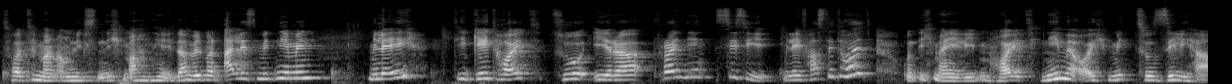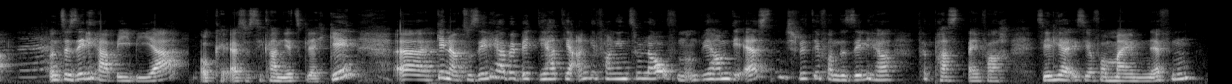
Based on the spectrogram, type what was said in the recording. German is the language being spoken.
sollte man am liebsten nicht machen. Hey, da will man alles mitnehmen. Miley, die geht heute zu ihrer Freundin Sissi. Miley fastet heute und ich, meine Lieben, heute nehme euch mit zu Seliha. Unser Seliha-Baby, ja? Okay, also sie kann jetzt gleich gehen. Äh, genau, zu Seliha Baby, die hat ja angefangen zu laufen und wir haben die ersten Schritte von der Seliha verpasst einfach. Seliha ist ja von meinem Neffen,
